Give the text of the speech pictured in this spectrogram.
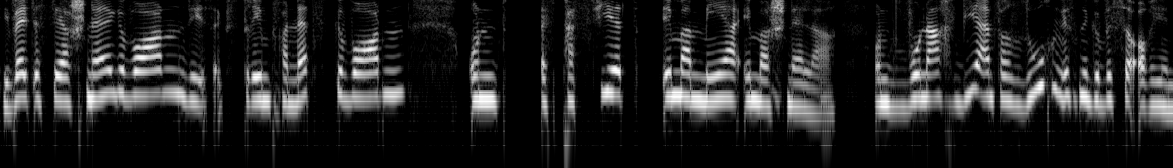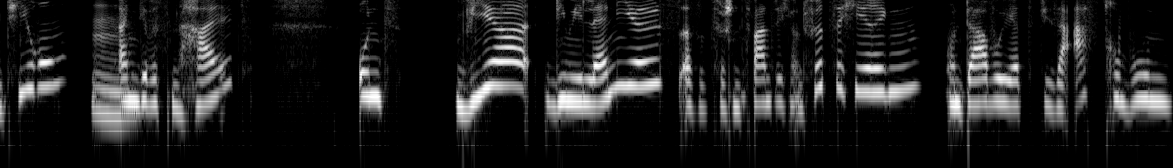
Die Welt ist sehr schnell geworden, sie ist extrem vernetzt geworden und es passiert immer mehr, immer schneller. Und wonach wir einfach suchen, ist eine gewisse Orientierung, einen gewissen Halt. Und wir, die Millennials, also zwischen 20 und 40-Jährigen, und da, wo jetzt dieser Astroboom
